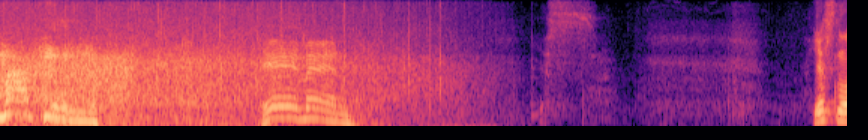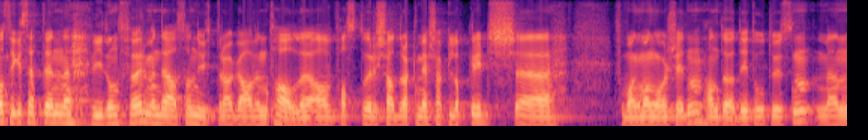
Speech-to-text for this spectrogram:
Marky. Amen. Yes, yes, Noen har sikkert sett den eh, videoen før, men det er altså en utdrag av en tale av pastor Shadrach Meshach Lockridge eh, for mange mange år siden. Han døde i 2000, men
